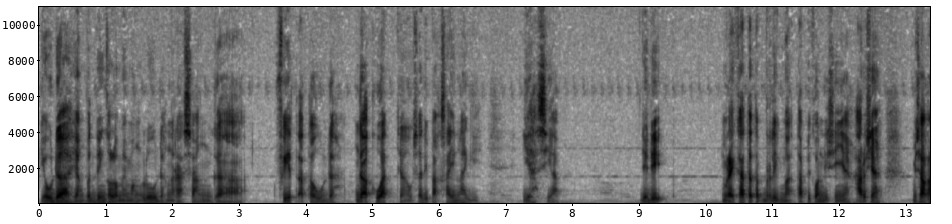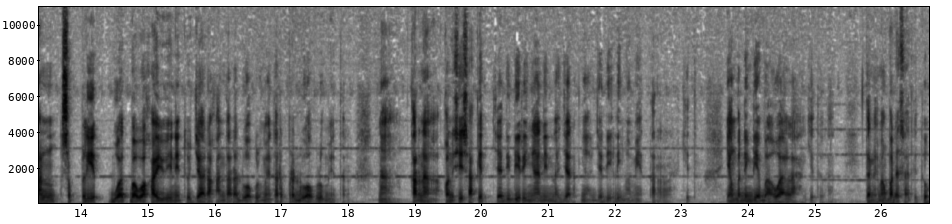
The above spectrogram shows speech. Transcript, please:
ya udah yang penting kalau memang lu udah ngerasa nggak fit atau udah nggak kuat jangan usah dipaksain lagi. Ya siap. Jadi mereka tetap berlima tapi kondisinya harusnya misalkan split buat bawa kayu ini tuh jarak antara 20 meter per 20 meter. Nah karena kondisi sakit jadi diringanin lah jaraknya jadi 5 meter gitu. Yang penting dia bawalah gitu kan. Dan memang pada saat itu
